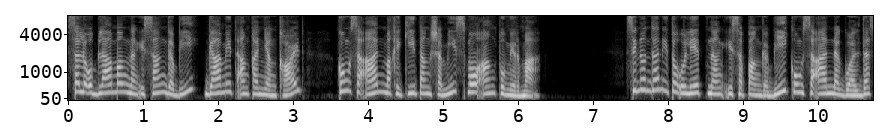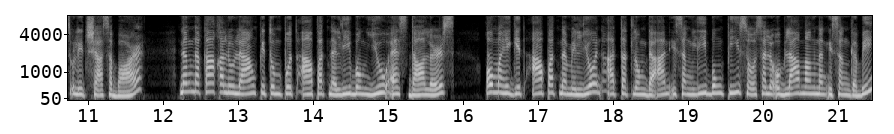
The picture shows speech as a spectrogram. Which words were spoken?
Sa loob lamang ng isang gabi, gamit ang kanyang card, kung saan makikitang siya mismo ang pumirma. Sinundan ito ulit ng isa pang gabi kung saan nagwaldas ulit siya sa bar, nang nakakalulang 74 na libong US dollars o mahigit 4 na milyon at 300 isang libong piso sa loob lamang ng isang gabi.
